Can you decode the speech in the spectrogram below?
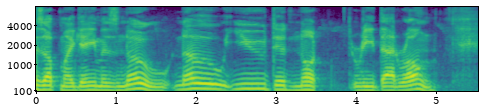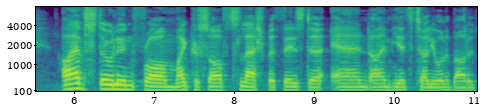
is up, my gamers? No, no, you did not read that wrong. I have stolen from Microsoft slash Bethesda, and I'm here to tell you all about it.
